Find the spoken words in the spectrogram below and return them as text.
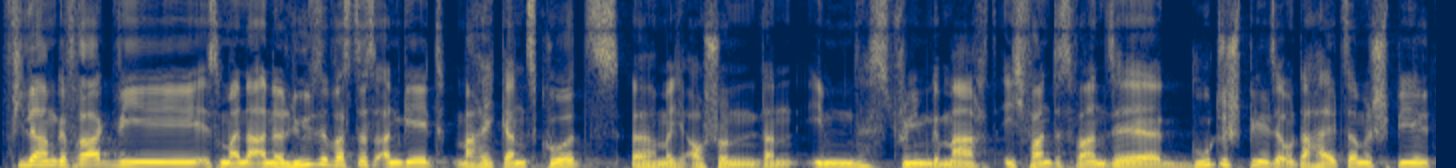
Viele haben gefragt, wie ist meine Analyse, was das angeht. Mache ich ganz kurz. Äh, Habe ich auch schon dann im Stream gemacht. Ich fand, es war ein sehr gutes Spiel, sehr unterhaltsames Spiel.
